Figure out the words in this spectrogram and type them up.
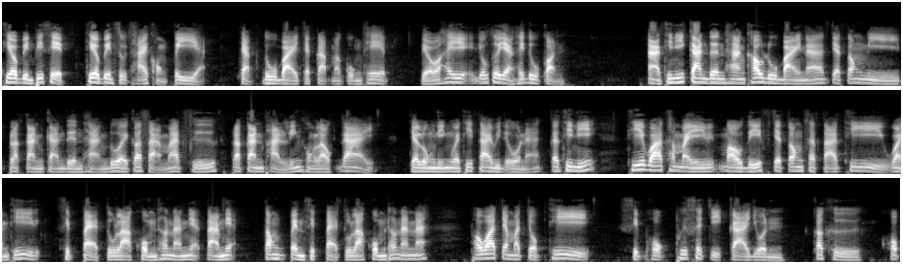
เที่ยวบินพิเศษ เที่ยวบินสุดท้ายของปีอะ จากดูไบจะกลับมากรุงเทพ เดี๋ยวให้ยกตัวอย่างให้ดูก่อน อ่าทีนี้การเดินทางเข้าดูไบนะ จะต้องมีประกันการเดินทางด้วย ก็สามารถซื้อประกันผ่านลิงก์ของเราได้ จะลงลิงก์ไว้ที่ใต้วิดีโอนะ ก็ทีนี้ที่ว่าทำไมมาลดีฟจะต้องสตาร์ทที่วันที่ 18 ตุลาคมเท่านั้นเนี่ย ตามเนี่ยต้องเป็น 18 ตุลาคมเท่านั้นนะ เพราะว่าจะมาจบที่ 16 พฤศจิกายน ก็คือครบ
